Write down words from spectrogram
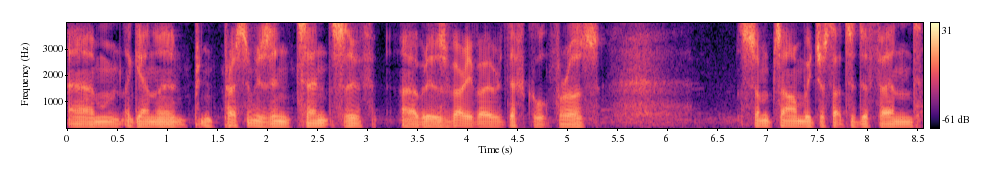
Um, again, the pressing was intensive, uh, but it was very, very difficult for us. Sometimes we just had to defend.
